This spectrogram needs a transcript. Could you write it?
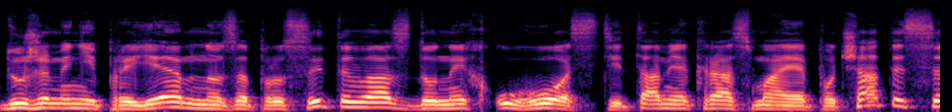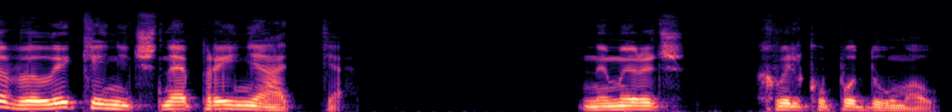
Дуже мені приємно запросити вас до них у гості. Там якраз має початися велике нічне прийняття. Немирич хвильку подумав.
